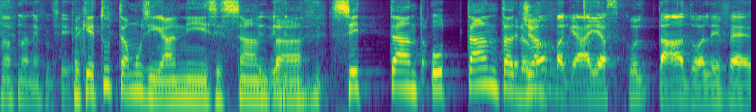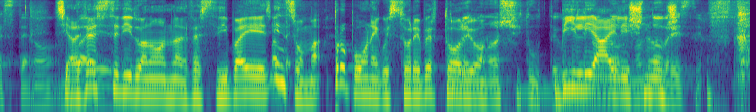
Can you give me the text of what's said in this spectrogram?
No, non è vero. Perché è tutta musica anni 60, 70, 80 Però già... roba che hai ascoltato alle feste, no? Sì, Di alle paese. feste di tua nonna, alle feste di paese, Vabbè. insomma, propone questo Tu le repertorio. conosci tutte. Billie non do- Eilish Non non dovresti...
